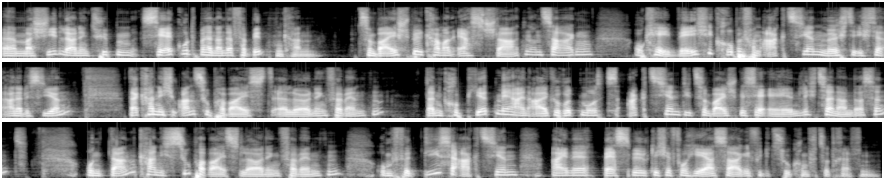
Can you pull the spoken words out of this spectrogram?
äh, Machine Learning Typen sehr gut miteinander verbinden kann. Zum Beispiel kann man erst starten und sagen, okay, welche Gruppe von Aktien möchte ich denn analysieren? Da kann ich Unsupervised äh, Learning verwenden dann gruppiert mir ein Algorithmus Aktien, die zum Beispiel sehr ähnlich zueinander sind. Und dann kann ich Supervised Learning verwenden, um für diese Aktien eine bestmögliche Vorhersage für die Zukunft zu treffen.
